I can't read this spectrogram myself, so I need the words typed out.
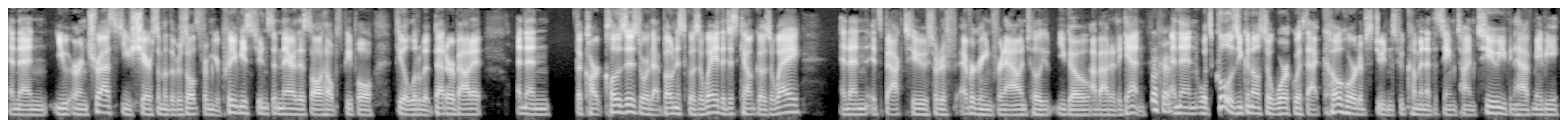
And then you earn trust. You share some of the results from your previous students in there. This all helps people feel a little bit better about it. And then the cart closes or that bonus goes away, the discount goes away. And then it's back to sort of evergreen for now until you, you go about it again. Okay. And then what's cool is you can also work with that cohort of students who come in at the same time too. You can have maybe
